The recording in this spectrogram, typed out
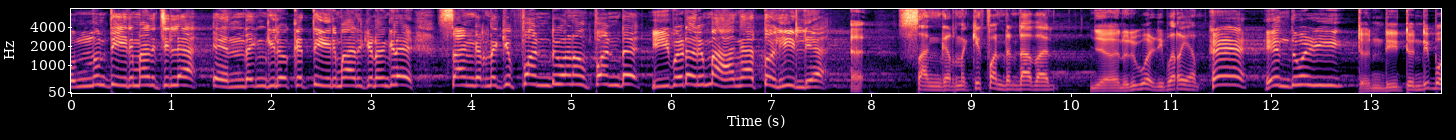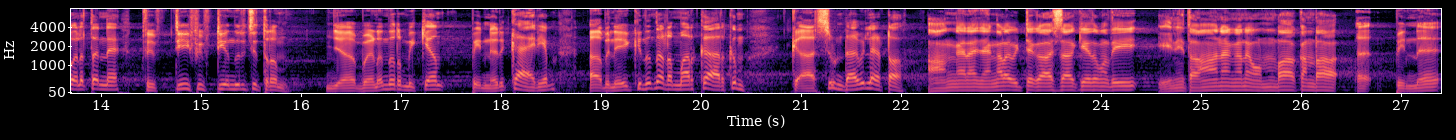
ഒന്നും തീരുമാനിച്ചില്ല. എന്തെങ്കിലുമൊക്കെ തീരുമാനിക്കണമെങ്കിൽ സംഘടനയ്ക്ക് ഫണ്ട് വേണം. ഫണ്ട് ഇവിടെ ഒരു മാങ്ങാത്തൊലി ഇല്ല സംഘടനയ്ക്ക് ഫണ്ട് ഉണ്ടാവാൻ ഞാനൊരു വഴി പറയാം. ഹേ എന്ത് വഴി? ട്വന്റി ട്വന്റി പോലെ തന്നെ ഫിഫ്റ്റി ഫിഫ്റ്റി എന്നൊരു ചിത്രം ഞാൻ വേണം നിർമ്മിക്കാം. പിന്നെ ഒരു കാര്യം അഭിനയിക്കുന്ന നടന്മാർക്ക് ആർക്കും കാശുണ്ടാവില്ല കേട്ടോ. അങ്ങനെ ഞങ്ങളെ വിറ്റ് കാശാക്കിയത് മതി. ഇനി താൻ അങ്ങനെ ഉണ്ടാക്കണ്ട പിന്നെ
